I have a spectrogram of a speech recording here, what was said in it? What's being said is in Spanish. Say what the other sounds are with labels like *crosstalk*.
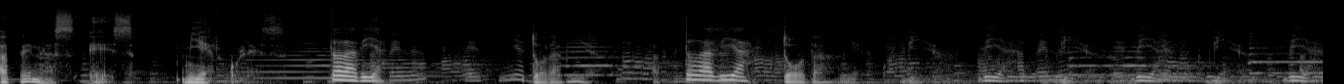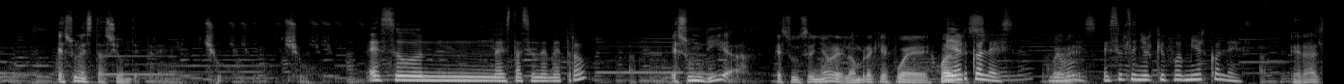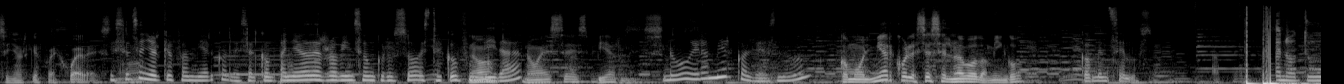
Apenas es miércoles. Todavía. Apenas es miércoles. Todavía. Apenas Todavía. Toda miércoles. Día. Vía. Apenas Día. es Vía. Día. Vía. Es una estación de tren. Chu, chu. ¿Es una estación de metro? Es un día. Es un señor, el hombre que fue jueves. Miércoles. No, es el señor que fue miércoles. Era el señor que fue jueves. Es ¿no? el señor que fue miércoles, el compañero de Robinson Crusoe. ¿Estoy No, confundida? no, ese es viernes. No, era miércoles, ¿no? Como el miércoles es el nuevo domingo. Comencemos. Bueno, tu,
